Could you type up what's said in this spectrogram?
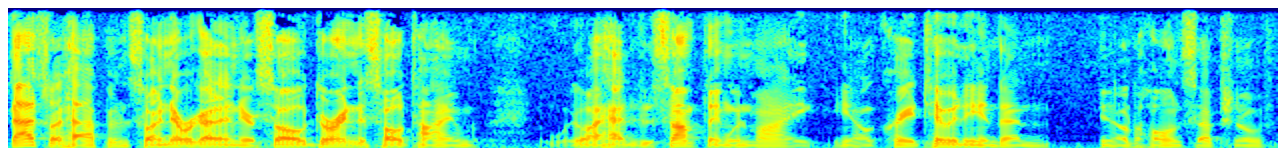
that's what happened. So I never got in there. So during this whole time, I had to do something with my you know creativity, and then you know the whole inception of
